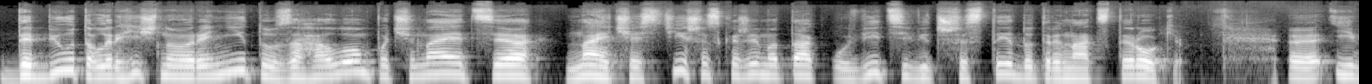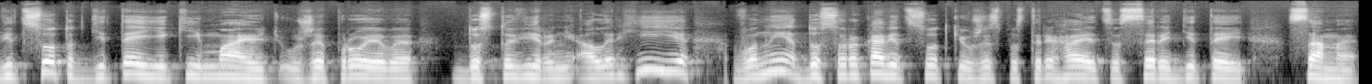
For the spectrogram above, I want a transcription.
дебют алергічного риніту загалом починається найчастіше, скажімо так, у віці від 6 до 13 років. Е, І відсоток дітей, які мають уже прояви достовірені алергії, вони до 40% вже спостерігаються серед дітей саме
